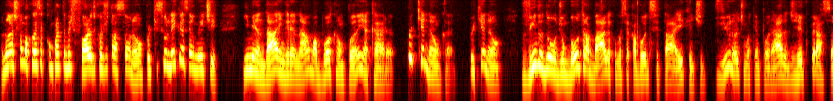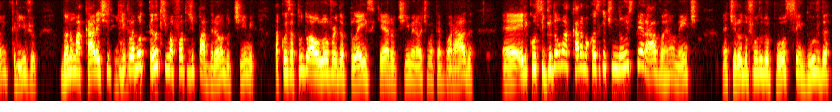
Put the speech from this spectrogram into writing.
eu não acho que é uma coisa completamente fora de cogitação, não. Porque se o Lakers realmente emendar, engrenar uma boa campanha, cara, por que não, cara? Por que não? Vindo de um, de um bom trabalho, como você acabou de citar aí, que a gente viu na última temporada, de recuperação incrível, dando uma cara, a gente Sim. reclamou tanto de uma falta de padrão do time, da coisa tudo all over the place que era o time na última temporada é, ele conseguiu dar uma cara, uma coisa que a gente não esperava realmente. Né? Tirou do fundo do poço, sem dúvida.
